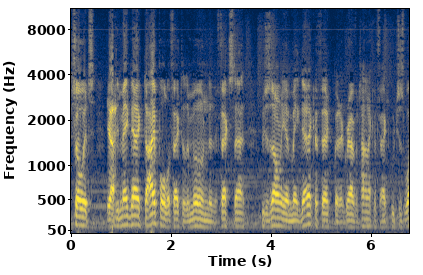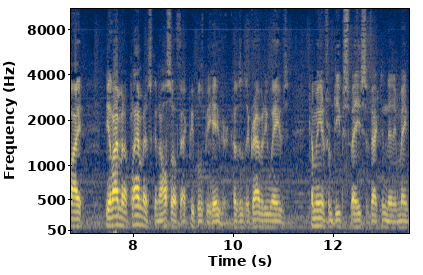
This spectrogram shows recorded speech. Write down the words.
So it's yeah. the magnetic dipole effect of the moon that affects that, which is not only a magnetic effect but a gravitonic effect, which is why the alignment of planets can also affect people's behavior because of the gravity waves coming in from deep space affecting the magnetic.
